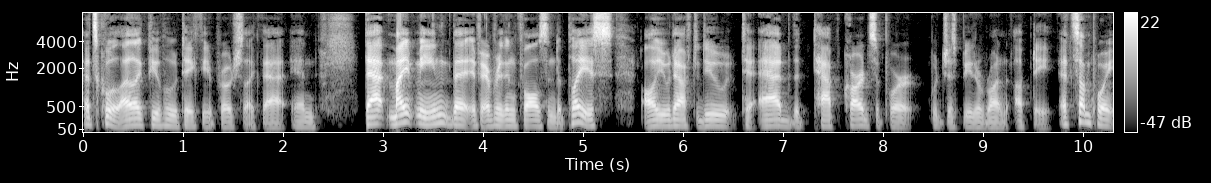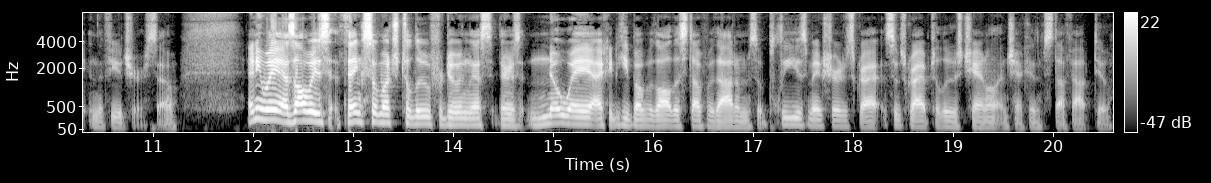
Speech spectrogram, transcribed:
that's cool. I like people who take the approach like that. And that might mean that if everything falls into place, all you would have to do to add the tap card support would just be to run update at some point in the future. So, anyway, as always, thanks so much to Lou for doing this. There's no way I could keep up with all this stuff without him. So, please make sure to subscribe to Lou's channel and check his stuff out too.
